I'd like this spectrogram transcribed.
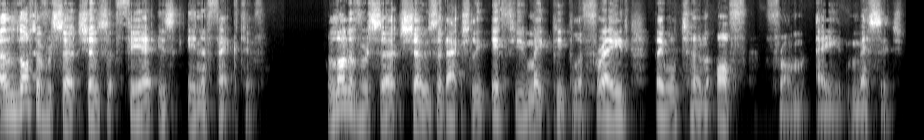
A lot of research shows that fear is ineffective. A lot of research shows that actually if you make people afraid, they will turn off from a message.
